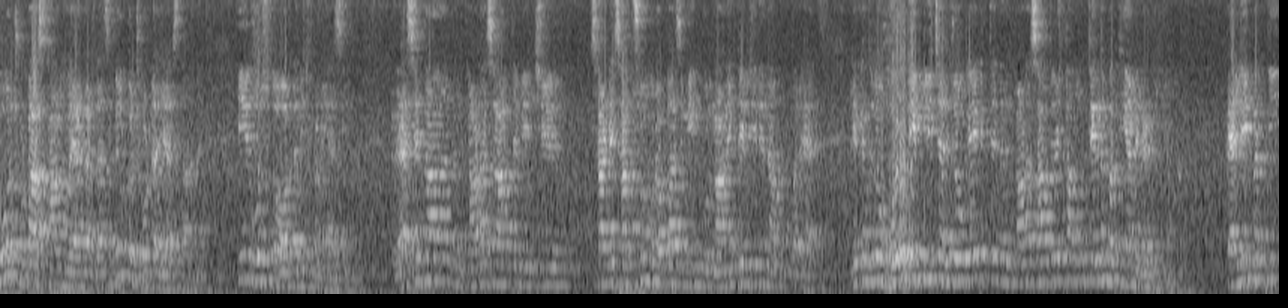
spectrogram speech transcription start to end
ਹੋਰ ਛੋਟਾ ਸਥਾਨ ਹੋਇਆ ਕਰਦਾ ਸੀ, ਬਿਲਕੁਲ ਛੋਟਾ ਜਿਹਾ ਸਥਾਨ ਹੈ। ਇਹ ਉਸ ਦੌਰ ਦੇ ਵਿੱਚ ਬਣਿਆ ਸੀ। ਵੈਸੇ ਤਾਂ ਨਨਕਾਣਾ ਸਾਹਿਬ ਦੇ ਵਿੱਚ 750 ਮੁਰੱਬਾ ਜ਼ਮੀਨ ਗੁਰੂ ਨਾਨਕ ਦੇਵ ਜੀ ਦੇ ਨਾਮ ਉੱਪਰ ਹੈ। ਲੇਕਿਨ ਜਦੋਂ ਹੋਰ ਡੀਪਲੀ ਚੱਲ ਜਾਓਗੇ ਕਿ ਨਨਕਾਣਾ ਸਾਹਿਬ ਦੇ ਵਿੱਚ ਤੁਹਾਨੂੰ ਤਿੰਨ ਪੱਤੀਆਂ ਮਿਲਣਗੀਆਂ। ਪਹਿਲੀ ਪੱਤੀ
